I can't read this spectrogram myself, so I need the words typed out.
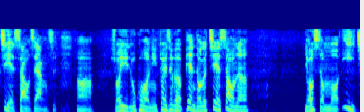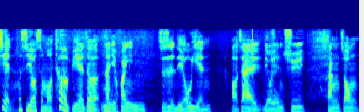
介绍这样子啊？所以，如果你对这个片头的介绍呢，有什么意见，或是有什么特别的，那也欢迎就是留言哦，在留言区当中。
